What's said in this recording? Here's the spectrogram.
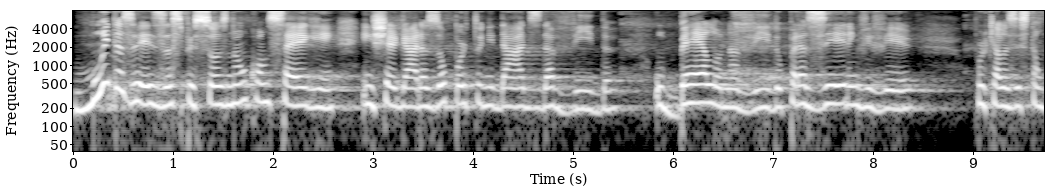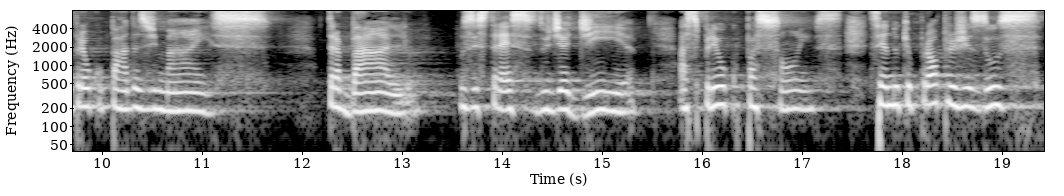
Muitas vezes as pessoas não conseguem enxergar as oportunidades da vida, o belo na vida, o prazer em viver, porque elas estão preocupadas demais. O trabalho, os estresses do dia a dia, as preocupações, sendo que o próprio Jesus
